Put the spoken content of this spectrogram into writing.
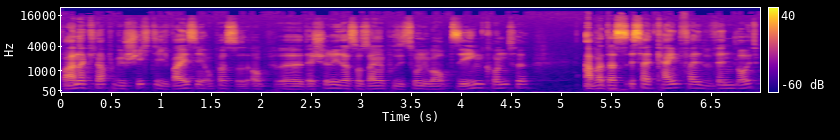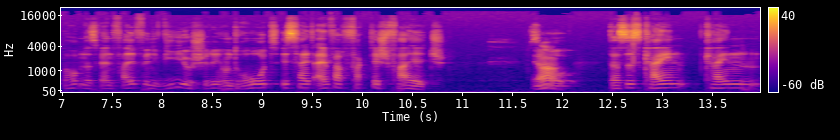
War eine knappe Geschichte. Ich weiß nicht, ob, das, ob äh, der Schiri das aus seiner Position überhaupt sehen konnte. Aber das ist halt kein Fall, wenn Leute behaupten, das wäre ein Fall für eine Videoschiri und Rot ist halt einfach faktisch falsch. So, Ja. das ist kein, kein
